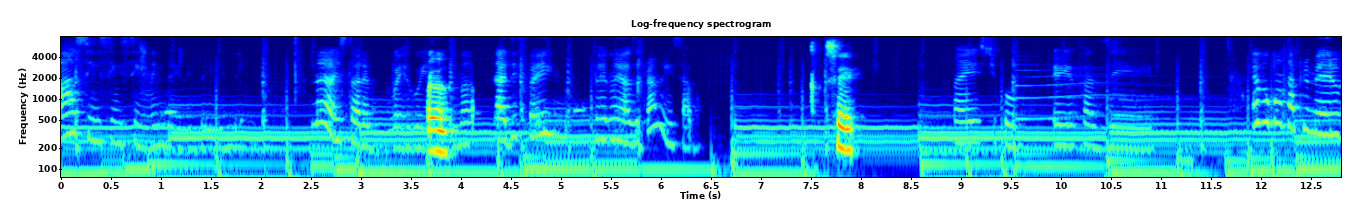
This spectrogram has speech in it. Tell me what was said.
Ah, sim, sim, sim. Lembrei, lembrei, lembrei. Não é uma história vergonhosa. Na verdade, foi vergonhosa pra mim, sabe? Sei. Mas, tipo, eu ia fazer. Eu vou contar primeiro.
